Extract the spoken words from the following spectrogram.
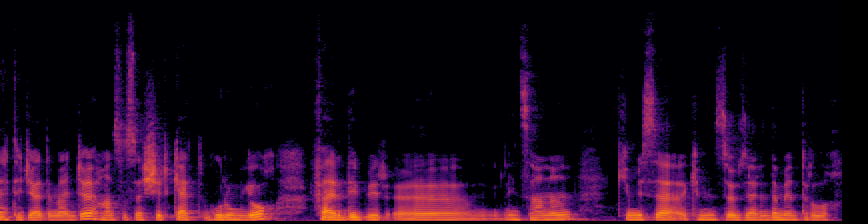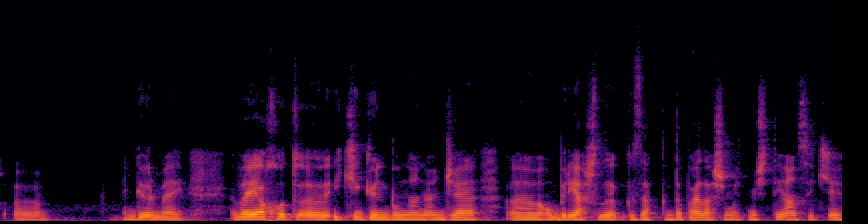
nəticədir məncə. Hansısa şirkət, qurum yox, fərdi bir insanın kimisə kiminsə üzərində mentorluq görmək və yaxud 2 gün bundan öncə 11 yaşlı qız haqqında paylaşım etmişdi, hansı ki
